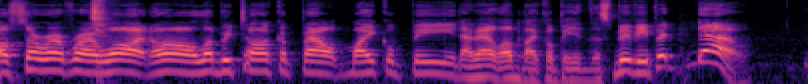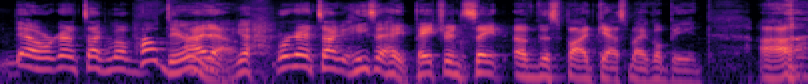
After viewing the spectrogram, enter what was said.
I'll start wherever I want. Oh, let me talk about Michael Biehn. I mean, I love Michael Biehn in this movie, but no. No, we're going to talk about. How dare I you. know. Yeah. We're going to talk. He's a hey patron saint of this podcast, Michael Biehn. Uh,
